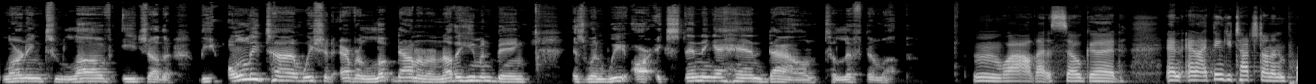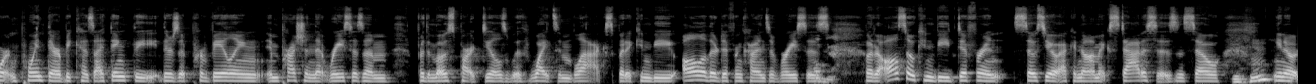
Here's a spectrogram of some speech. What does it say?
learning to love each other. The only time we should ever look down on another human being is when we are extending a hand down to lift them up. Mm, wow, that is so good. And and I think you touched on an important point there because I think the there's a prevailing impression that racism for the most part deals with whites and blacks, but it can be all other different kinds of races, okay. but it also can be different socioeconomic statuses. And so, mm-hmm. you know,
